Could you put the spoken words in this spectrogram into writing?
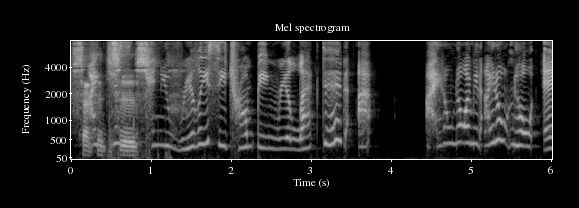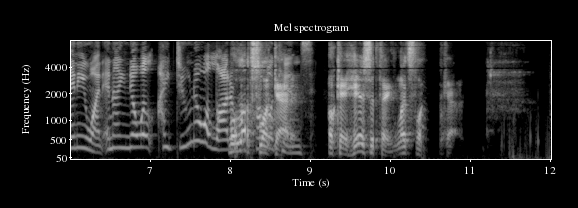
sentences. just, can you really see Trump being reelected? I, I don't know. I mean, I don't know anyone, and I know a, I do know a lot Well, of let's look at it. Republicans. Okay, here's the thing. Let's look at it.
